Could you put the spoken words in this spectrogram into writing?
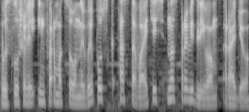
Вы слушали информационный выпуск. Оставайтесь на справедливом радио.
